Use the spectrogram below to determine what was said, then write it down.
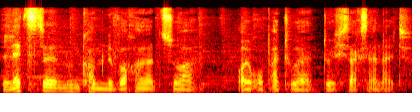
letzte nun kommende Woche zur Europatour durch Sachsen-Anhalt.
